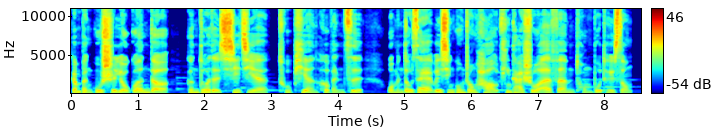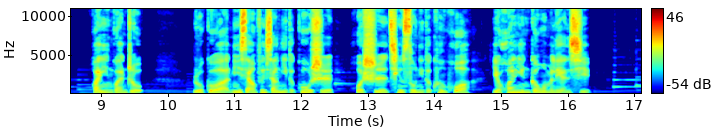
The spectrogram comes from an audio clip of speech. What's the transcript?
跟本故事有关的更多的细节、图片和文字，我们都在微信公众号“听他说 FM” 同步推送，欢迎关注。如果你想分享你的故事，或是倾诉你的困惑，也欢迎跟我们联系。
